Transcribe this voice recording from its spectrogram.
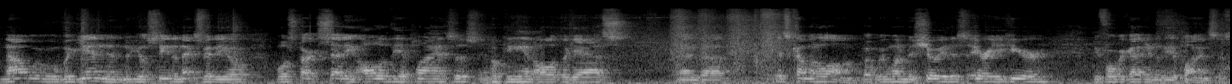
Now we will begin, and you'll see in the next video, we'll start setting all of the appliances and hooking in all of the gas. And uh, it's coming along, but we wanted to show you this area here before we got into the appliances.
